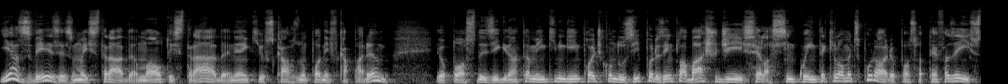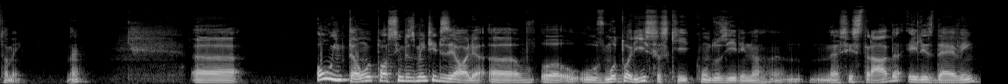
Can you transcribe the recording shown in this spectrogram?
e às vezes, uma estrada, uma autoestrada, né, que os carros não podem ficar parando, eu posso designar também que ninguém pode conduzir, por exemplo, abaixo de, sei lá, 50 km por hora. Eu posso até fazer isso também. Né? Uh, ou então eu posso simplesmente dizer, olha, uh, uh, os motoristas que conduzirem na, nessa estrada, eles devem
